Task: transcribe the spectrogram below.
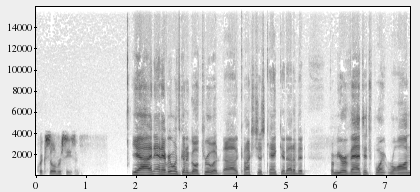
Quicksilver season. Yeah, and, and everyone's going to go through it. Uh, Canucks just can't get out of it. From your vantage point, Ron,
